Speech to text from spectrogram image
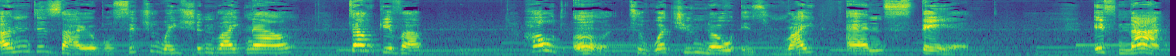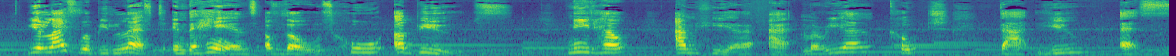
undesirable situation right now, don't give up. Hold on to what you know is right and stand. If not, your life will be left in the hands of those who abuse. Need help? I'm here at mariacoach.us.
